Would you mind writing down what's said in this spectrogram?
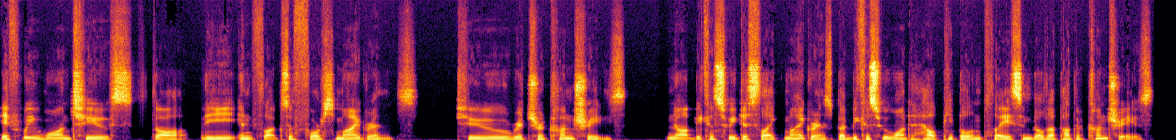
If we want to stop the influx of forced migrants to richer countries, not because we dislike migrants, but because we want to help people in place and build up other countries.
